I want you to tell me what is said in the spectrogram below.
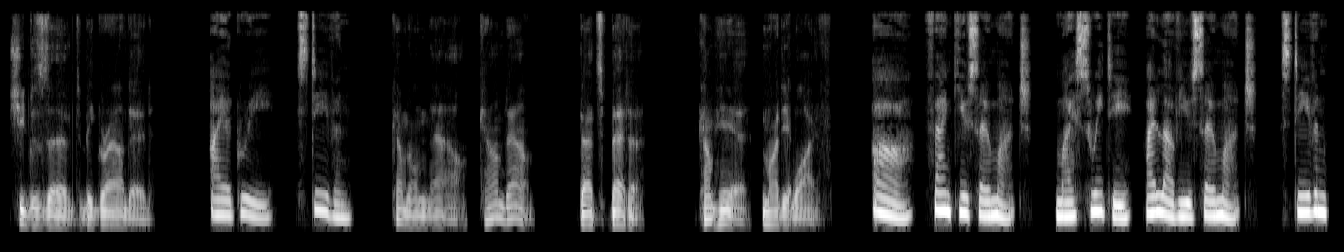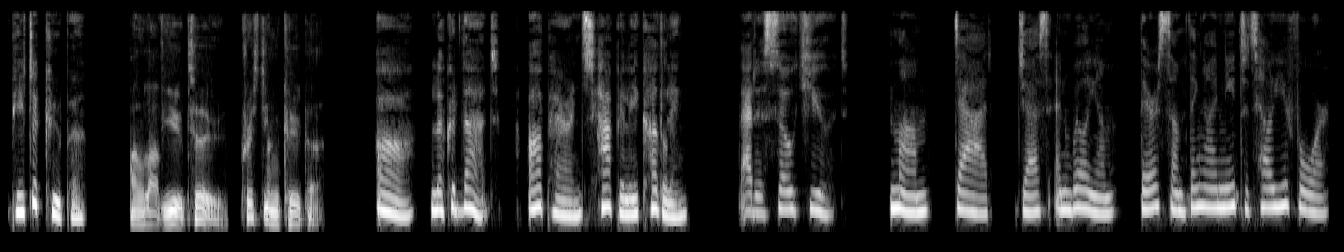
She deserved to be grounded. I agree, Stephen. Come on now, calm down. That's better. Come here, my dear wife. Ah, thank you so much, my sweetie. I love you so much, Stephen Peter Cooper. I love you too, Christian Cooper. Ah, look at that, our parents happily cuddling. That is so cute. Mom, Dad, Jess and William, there's something I need to tell you for.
